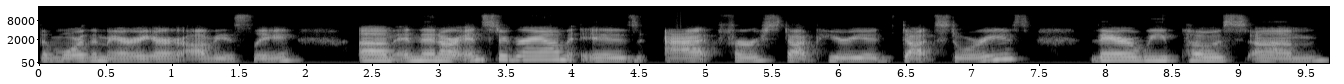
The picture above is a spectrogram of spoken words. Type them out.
The more the merrier, obviously. Um, and then our Instagram is at first.period.stories. There we post um,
